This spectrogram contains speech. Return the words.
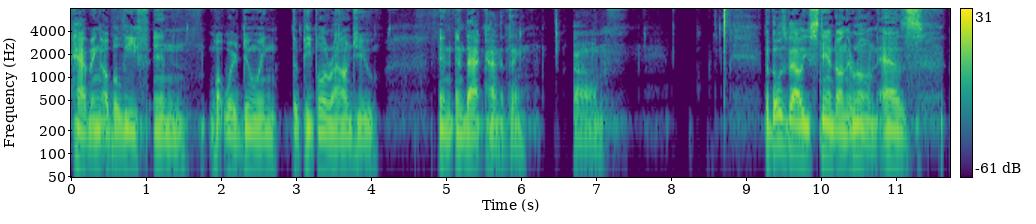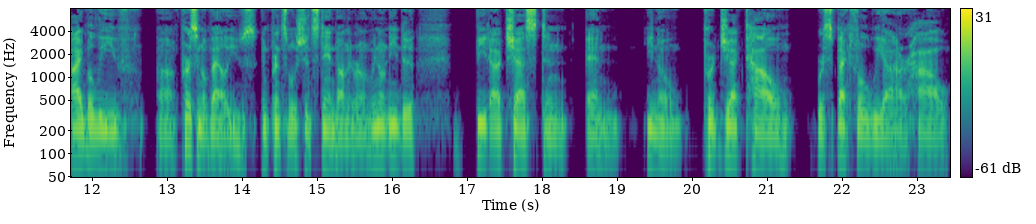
having a belief in what we're doing, the people around you, and and that kind of thing. Um, but those values stand on their own, as I believe uh, personal values and principles should stand on their own. We don't need to beat our chest and and you know project how respectful we are, how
